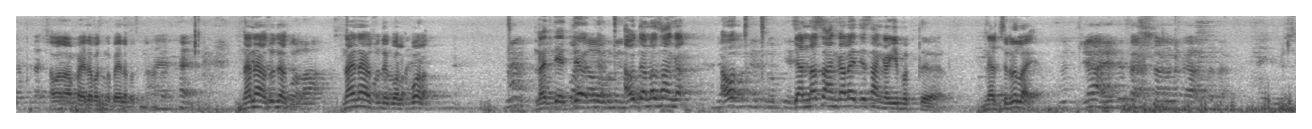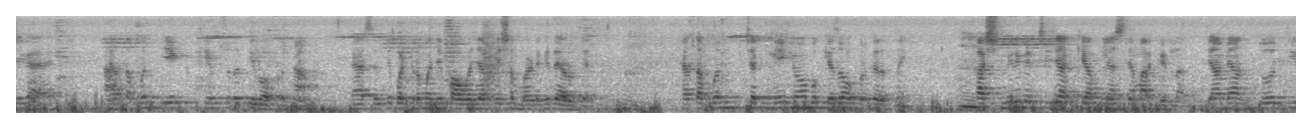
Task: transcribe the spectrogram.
पहिल्यापासून पहिल्यापासून. नाही नाही असू दे असू. नाही नाही असू दे बोला बोला. नाही ते अहो त्यांना सांगा. अहो त्यांना सांगायला ते सांगा की फक्त. नॅचरल आहे. जे विषय काय आता आपण एक थेंब सुद्धा तेल वापरत काय असेल ते बटरमध्ये पावभाजी आपली शंभर टक्के तयार होते. ह्यात आपण चटणी किंवा बुक्क्याचा वापर करत नाही. काश्मीरी मिरची जी अख्खी आपली असते मार्केटला ती आम्ही आणतो ती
